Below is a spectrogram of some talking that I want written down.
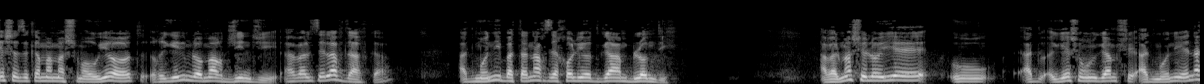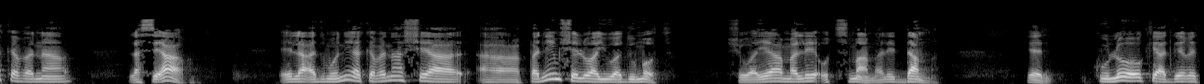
יש לזה כמה משמעויות, רגילים לומר ג'ינג'י, אבל זה לאו דווקא. אדמוני בתנ"ך זה יכול להיות גם בלונדי. אבל מה שלא יהיה, הוא, יש אומרים גם שאדמוני אין הכוונה לשיער, אלא אדמוני הכוונה שהפנים שלו היו אדומות, שהוא היה מלא עוצמה, מלא דם. כן, כולו כאדרת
